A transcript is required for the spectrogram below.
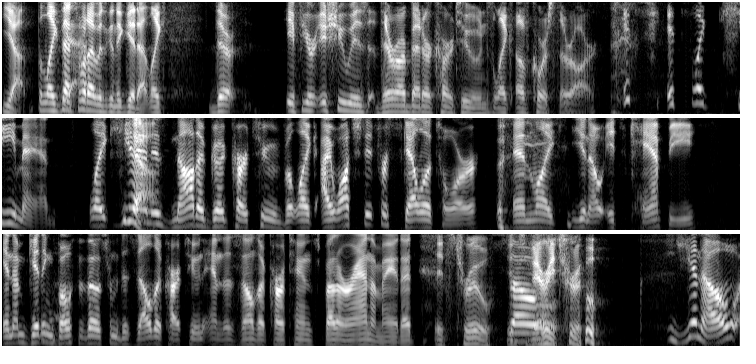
Yeah, but like that's Yeah. what I was going to get at. Like, there, if your issue is there are better cartoons, like, of course there are. it's it's like He-Man. Like He-Man Yeah. is not a good cartoon, but like I watched it for Skeletor and like, you know, it's campy and I'm getting both of those from the Zelda cartoon and the Zelda cartoon's better animated. It's true. it's very true. You know,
